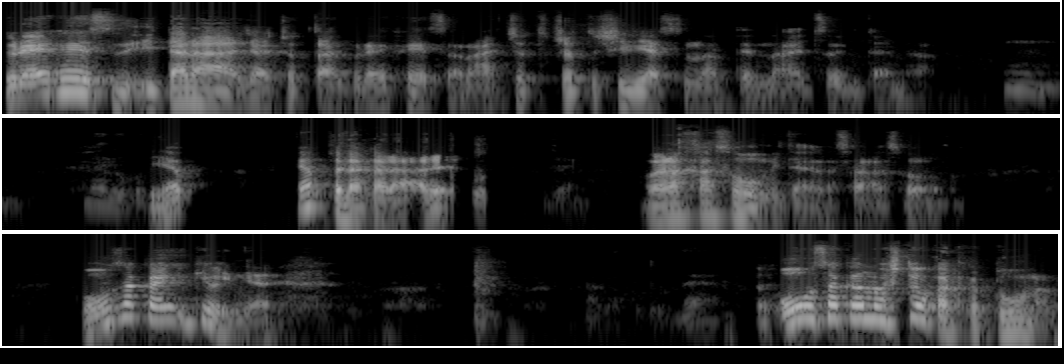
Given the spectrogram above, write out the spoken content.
グレーフェイスいたら、じゃあちょっとあグレーフェイスだな。ちょっとちょっとシリアスになってんな、あいつみたいな。うん、なるほど。やっやっぱだからあれ、笑かそうみたいなさ、そう。大阪行けばいいね。なるほどね。大阪の人かとかどうなの？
